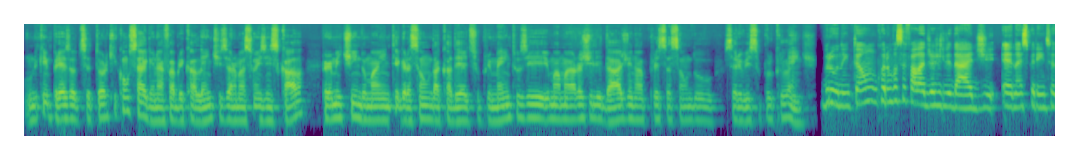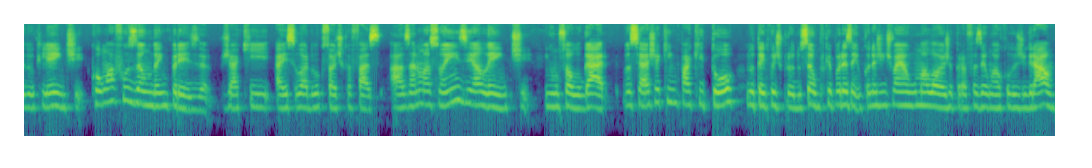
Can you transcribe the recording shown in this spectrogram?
única empresa do setor que consegue né, fabricar lentes e armações em escala, permitindo uma integração da cadeia de suprimentos e uma maior agilidade na prestação do serviço para o cliente. Bruno, então, quando você fala de agilidade é na experiência do cliente, com a fusão da empresa, já que a Essilor Luxótica faz as armações e a lente em um só lugar, você acha que impactou no tempo de produção? Porque, por exemplo, quando a gente vai em alguma loja para fazer um óculos de grau,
